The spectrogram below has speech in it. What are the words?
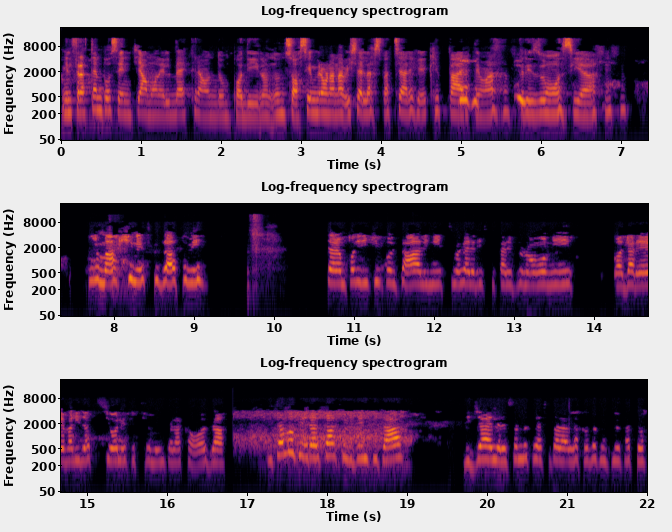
nel frattempo sentiamo nel background un po' di, non, non so, sembra una navicella spaziale che, che parte, ma presumo sia... Le macchine, scusatemi. C'era un po' di difficoltà all'inizio, magari a rispettare i pronomi, o a dare validazione effettivamente alla cosa. Diciamo che in realtà con l'identità di genere, essendo che è stata la, la cosa con cui ho fatto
